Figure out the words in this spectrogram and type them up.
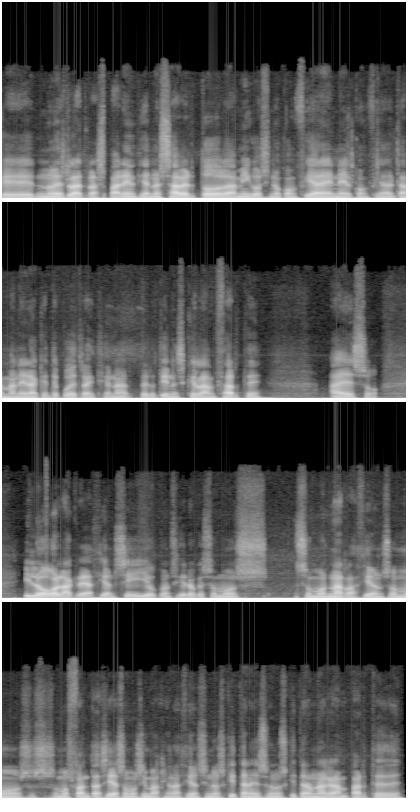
que no, es la transparencia, no es saber todo del amigo, sino confiar en él, confiar de tal manera que te puede traicionar, pero tienes que lanzarte a eso. Y luego la creación, sí, yo considero que somos somos narración, somos somos fantasía, somos imaginación. Si nos quitan eso, nos quitan una gran parte de-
